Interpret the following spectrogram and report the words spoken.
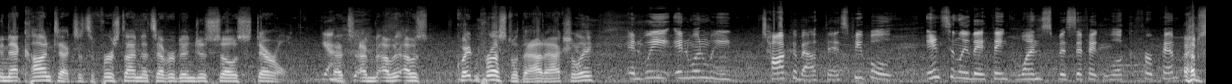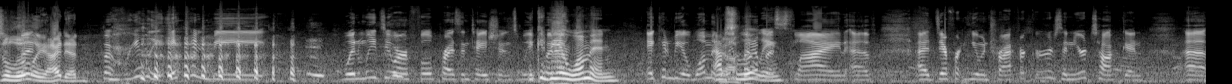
in that context. It's the first time that's ever been just so sterile. Yeah. That's I'm, I, was, quite impressed with that actually. And we and when we talk about this, people instantly they think one specific look for pimp. Absolutely, I did. But really, it can be when we do our full presentations. We It could put be a woman. It can be a woman. Absolutely. Put up a slide of uh, different human traffickers, and you're talking uh,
